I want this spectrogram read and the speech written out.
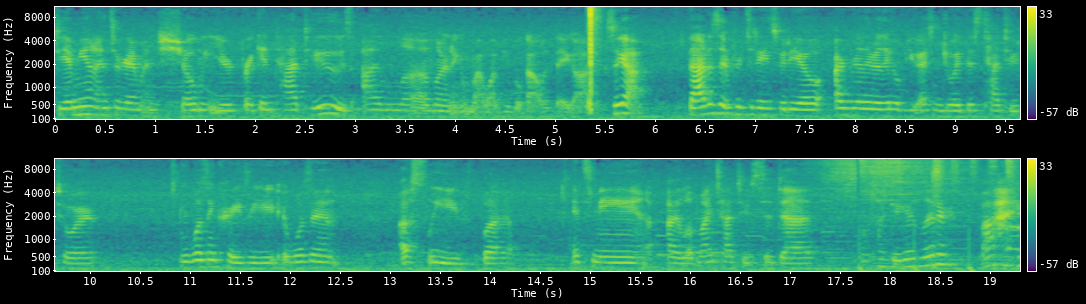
Dm me on instagram and show me your freaking tattoos. I love learning about why people got what they got. So yeah that is it for today's video. I really really hope you guys enjoyed this tattoo tour. It wasn't crazy. It wasn't a sleeve but it's me. I love my tattoos to death. I'll talk to you guys later. Bye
